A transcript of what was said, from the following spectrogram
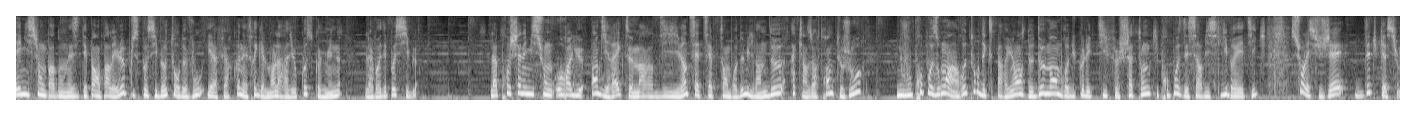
émission pardon, n'hésitez pas à en parler le plus possible autour de vous et à faire connaître également la radio Cause Commune, la voix des possibles. La prochaine émission aura lieu en direct mardi 27 septembre 2022 à 15h30 toujours. Nous vous proposerons un retour d'expérience de deux membres du collectif Chaton qui proposent des services libres et éthiques sur les sujets d'éducation.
